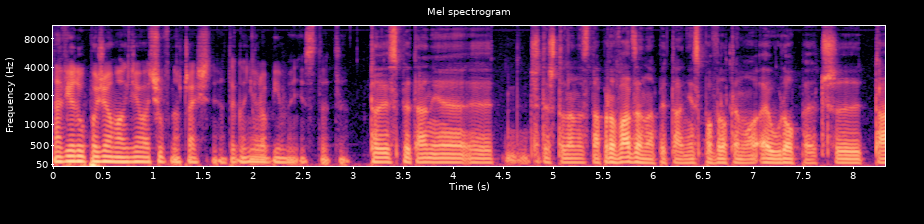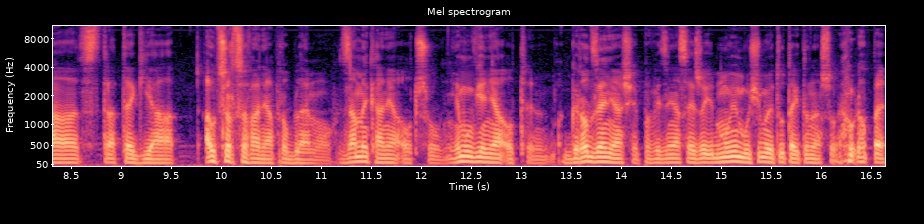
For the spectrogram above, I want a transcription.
na wielu poziomach działać równocześnie. Tego nie robimy niestety. To jest pytanie, y, czy też to na nas naprowadza na pytanie z powrotem o Europę. Czy ta strategia outsourcowania problemu, zamykania oczu, nie mówienia o tym, grodzenia się, powiedzenia sobie, że my musimy tutaj tę naszą Europę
